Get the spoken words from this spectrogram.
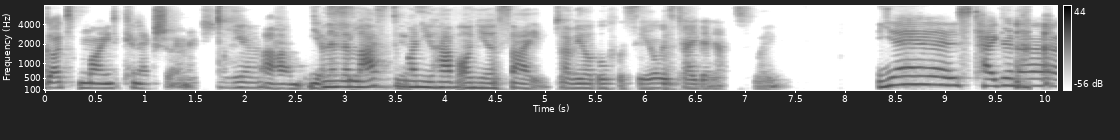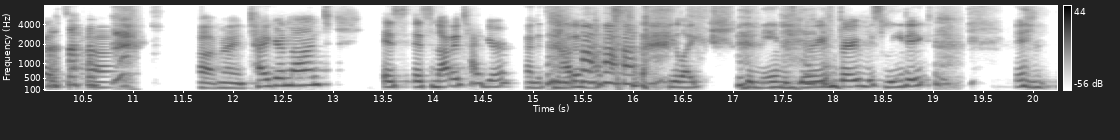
gut mind connection yeah um yes. and then the last yes. one you have on your site available for sale is tiger nuts right yes tiger nuts uh, oh man tiger nut it's it's not a tiger and it's not a nut. I feel like the name is very very misleading in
